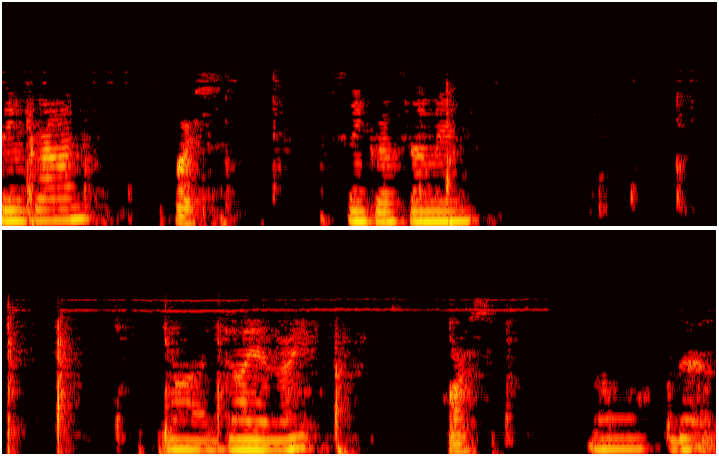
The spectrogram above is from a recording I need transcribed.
Synchron. Of course. Synchro Summon. My uh, Knight. Of course. Oh, then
